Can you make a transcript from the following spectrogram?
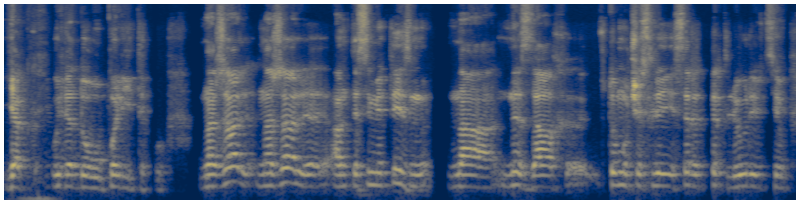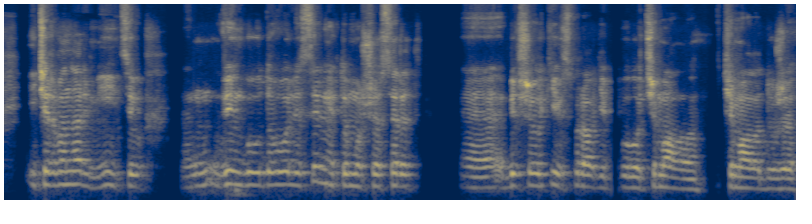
Як урядову політику. На жаль, на жаль, антисемітизм на низах, в тому числі і серед петлюрівців, і червоноармійців, він був доволі сильний, тому що серед більшовиків справді було чимало, чимало дуже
